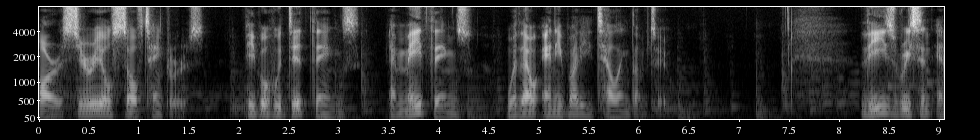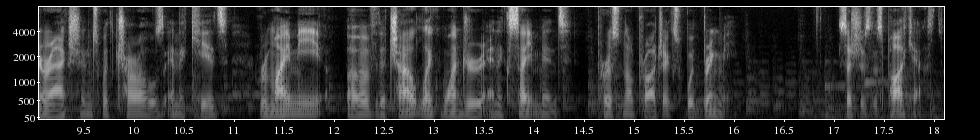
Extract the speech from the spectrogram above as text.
are serial self tankerers, people who did things and made things without anybody telling them to. These recent interactions with Charles and the kids remind me of the childlike wonder and excitement personal projects would bring me, such as this podcast.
